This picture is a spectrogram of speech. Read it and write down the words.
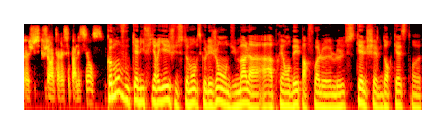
euh, je suis toujours intéressé par les sciences. Comment vous qualifieriez justement, parce que les gens ont du mal à, appréhender parfois le, le scale chef d'orchestre.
